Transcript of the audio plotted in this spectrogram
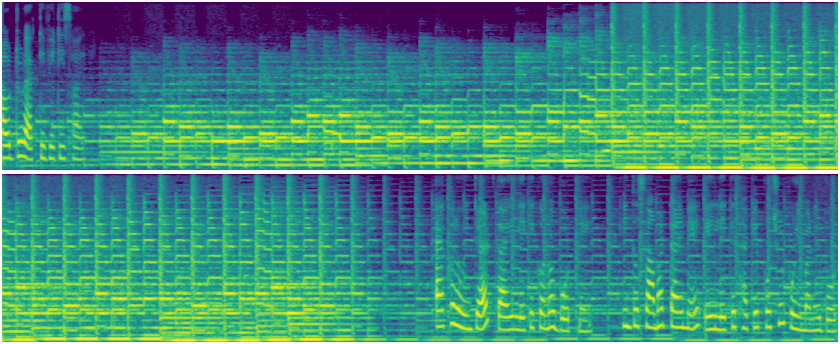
আউটডোর অ্যাক্টিভিটিস হয়। উইন্টার তাই লেকে কোনো বোট নেই। কিন্তু সামার টাইমে এই লেকে থাকে প্রচুর পরিমাণের বোট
